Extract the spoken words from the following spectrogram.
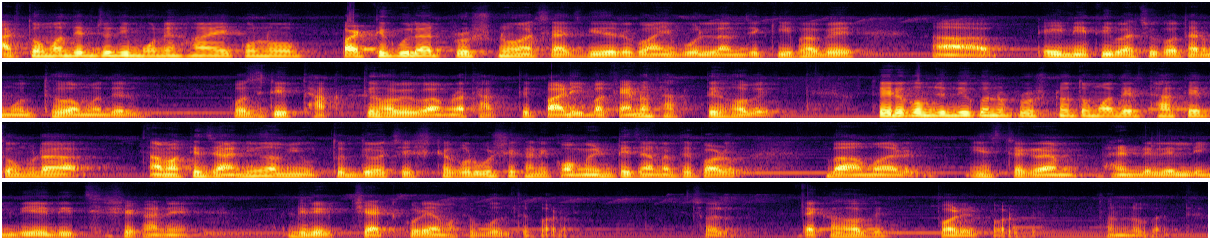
আর তোমাদের যদি মনে হয় কোনো পার্টিকুলার প্রশ্ন আছে, আজকে যেরকম আমি বললাম যে কীভাবে এই নেতিবাচকতার মধ্যেও আমাদের পজিটিভ থাকতে হবে বা আমরা থাকতে পারি বা কেন থাকতে হবে, তো এরকম যদি কোনো প্রশ্ন তোমাদের থাকে, তোমরা আমাকে জানিও, আমি উত্তর দেওয়ার চেষ্টা করব। সেখানে কমেন্টে জানাতে পারো বা আমার ইনস্টাগ্রাম হ্যান্ডেলের লিঙ্ক দিয়ে দিচ্ছি, সেখানে ডিরেক্ট চ্যাট করে আমাকে বলতে পারো। চলো, দেখা হবে পরের পর্বে। ধন্যবাদ।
